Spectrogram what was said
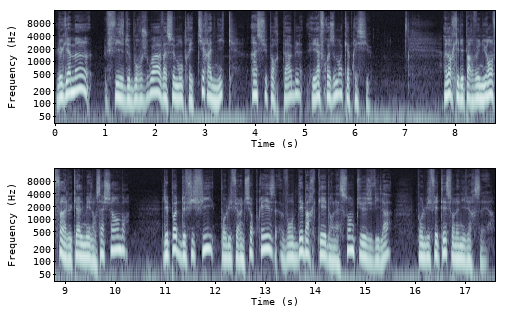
Le gamin, fils de bourgeois, va se montrer tyrannique, insupportable et affreusement capricieux. Alors qu'il est parvenu enfin à le calmer dans sa chambre, les potes de Fifi, pour lui faire une surprise, vont débarquer dans la somptueuse villa pour lui fêter son anniversaire.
